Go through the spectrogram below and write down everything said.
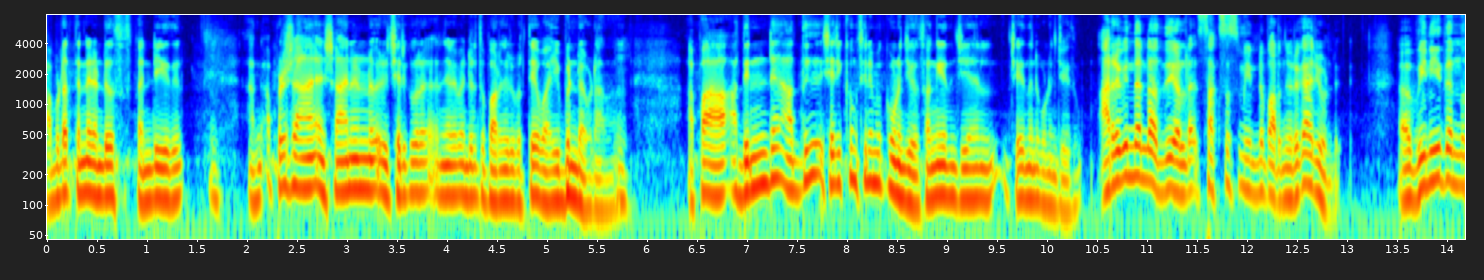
അവിടെ തന്നെ രണ്ട് ദിവസം സ്പെൻഡ് ചെയ്ത്. അപ്പോഴും ഷാ ഷാനിന് ഒരു ശരിക്കും പറഞ്ഞാൽ എന്റെ അടുത്ത് പറഞ്ഞൊരു പ്രത്യേക വൈബുണ്ട് അവിടെ നിന്ന് അപ്പോൾ അതിന്റെ അത് ശരിക്കും സിനിമയ്ക്ക് ഗുണം ചെയ്തു. സംഗീതം ചെയ്യാൻ ചെയ്യുന്നതിന് ഗുണം ചെയ്തു. അരവിന്ദന്റെ അതിഥികളുടെ സക്സസ് മീറ്റിന് പറഞ്ഞൊരു കാര്യമുണ്ട്. വിനീത് എന്ന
